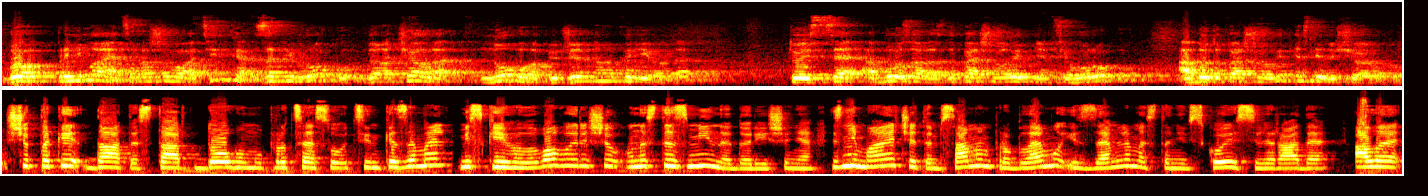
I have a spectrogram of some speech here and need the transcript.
Бо приймається грошова оцінка за півроку до початку нового бюджетного періоду. Тобто це або зараз до 1 липня цього року, або до 1 липня слідуючого року. Щоб таки дати старт довгому процесу оцінки земель, міський голова вирішив внести зміни до рішення, знімаючи тим самим проблему із землями Станівської сільради. Але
